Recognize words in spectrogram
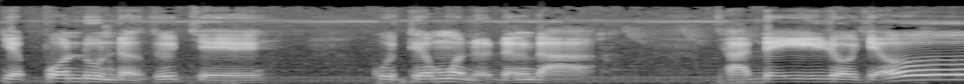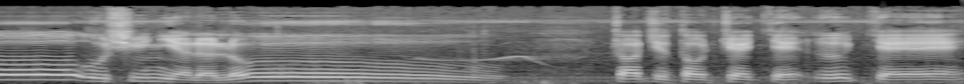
Giờ bố đun đằng thứ chế cú thiếu một nữa đằng đã trả đây rồi chế ô u xin nhiều là lô cho chị tổ chế chế ư chế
